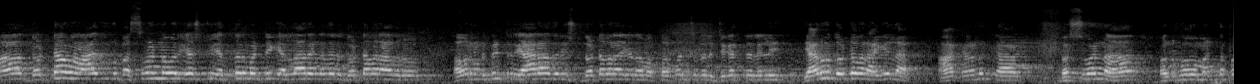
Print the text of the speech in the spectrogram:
ಆ ದೊಡ್ಡವ ಆದ ಬಸವಣ್ಣವರು ಎಷ್ಟು ಎತ್ತರ ಮಟ್ಟಿಗೆ ಎಲ್ಲ ರಂಗದಲ್ಲಿ ದೊಡ್ಡವರಾದರು? ಅವರನ್ನು ಬಿಟ್ಟರೆ ಯಾರಾದರೂ ಇಷ್ಟು ದೊಡ್ಡವರಾಗಿ ನಮ್ಮ ಪ್ರಪಂಚದಲ್ಲಿ ಜಗತ್ತಿನಲ್ಲಿ ಯಾರೂ ದೊಡ್ಡವರಾಗಿಲ್ಲ. ಆ ಕಾರಣಕ್ಕೆ ಬಸವಣ್ಣ ಅನುಭವ ಮಂಟಪ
